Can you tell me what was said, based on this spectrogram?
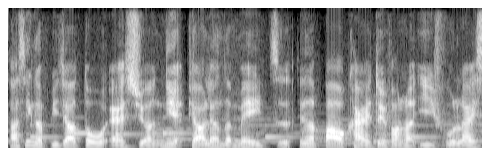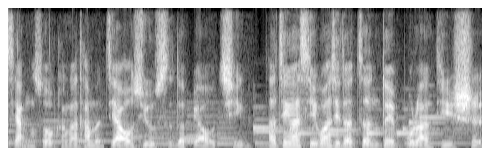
她性格比较抖 S，喜欢虐漂亮的妹子，接着爆开对方的衣服来享受看看他们娇羞时的表情。她经常习惯性的针对布兰迪什，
